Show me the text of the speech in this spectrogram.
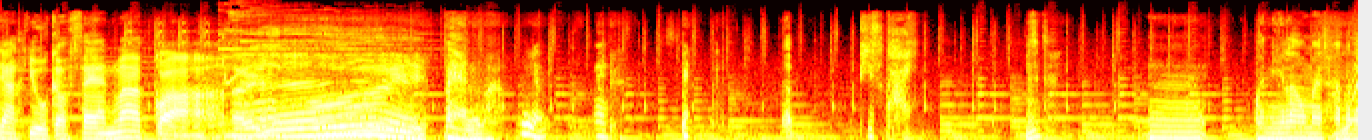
อยากอยู่กับแฟนมากกว่าเอ้ยแฟนเลยว่ะเนี่ยพี่สกายอืมวันนี้เรามาทำอะไร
